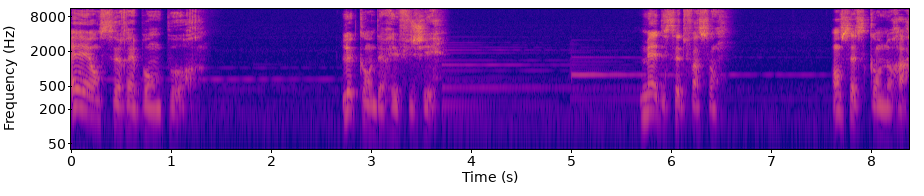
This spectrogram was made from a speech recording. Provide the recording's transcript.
Et on serait bon pour le camp des réfugiés. Mais de cette façon, on sait ce qu'on aura.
